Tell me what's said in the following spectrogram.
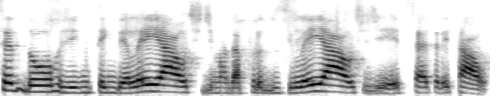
de entender layout, de mandar produzir layout, de etc e tal.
